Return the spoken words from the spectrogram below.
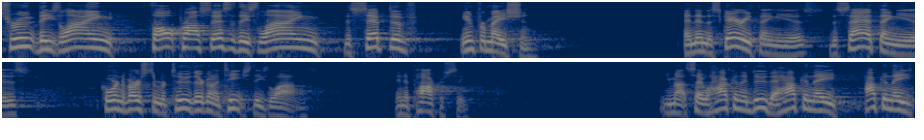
truth, these lying thought processes, these lying deceptive information. And then the scary thing is, the sad thing is, according to verse number two, they're going to teach these lies and hypocrisy. You might say, well, how can they do that? How can they, how can they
